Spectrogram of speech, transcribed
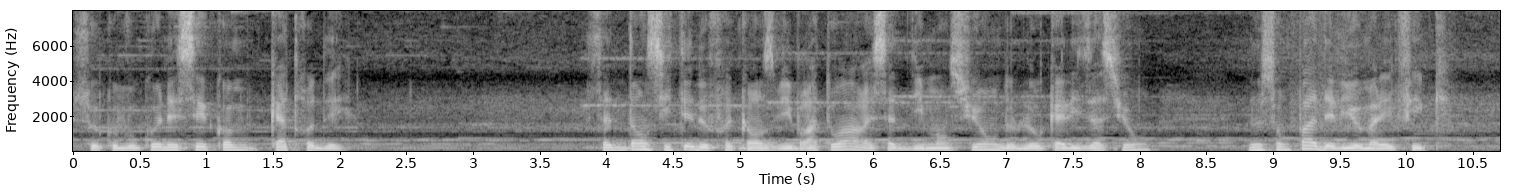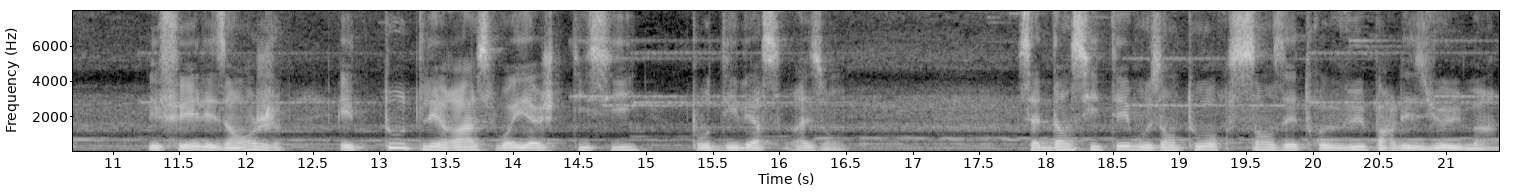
ce que vous connaissez comme 4D. Cette densité de fréquences vibratoires et cette dimension de localisation ne sont pas des lieux maléfiques. Les fées, les anges et toutes les races voyagent ici pour diverses raisons. Cette densité vous entoure sans être vue par les yeux humains.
